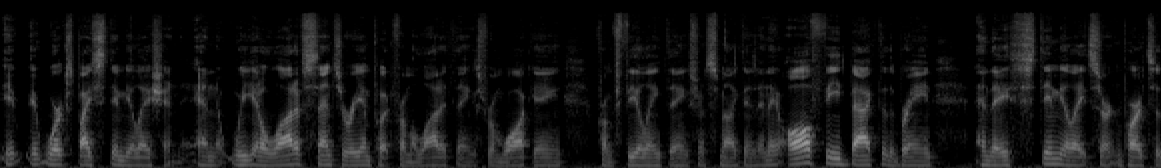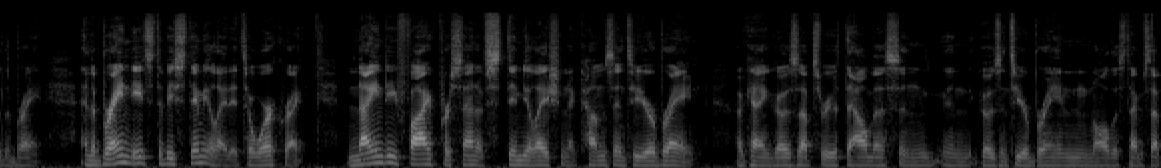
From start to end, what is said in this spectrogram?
it, it works by stimulation, and we get a lot of sensory input from a lot of things, from walking, from feeling things, from smelling things, and they all feed back to the brain, and they stimulate certain parts of the brain. And the brain needs to be stimulated to work right. 95% of stimulation that comes into your brain okay, and goes up through your thalamus and, and goes into your brain and all this type of stuff,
